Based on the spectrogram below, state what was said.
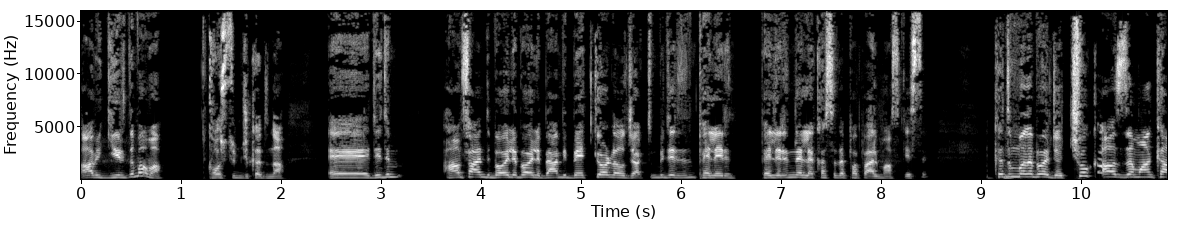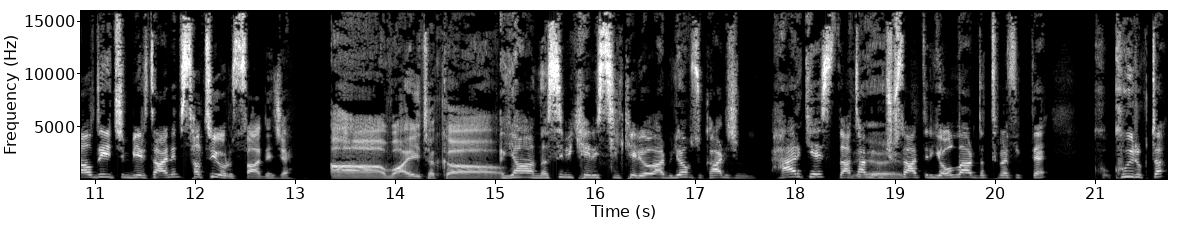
Abi girdim ama kostümcü kadına. E, dedim hanımefendi böyle böyle ben bir Batgirl alacaktım. Bir de dedim pelerin. Pelerinle La Casa de Papel maskesi. Kadın bana böyle diyor çok az zaman kaldığı için bir tanem satıyoruz sadece. Aa vay çakal. Ya nasıl bir kere silkeliyorlar biliyor musun kardeşim? Herkes zaten bir Evet. buçuk saattir yollarda, trafikte, kuyrukta.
